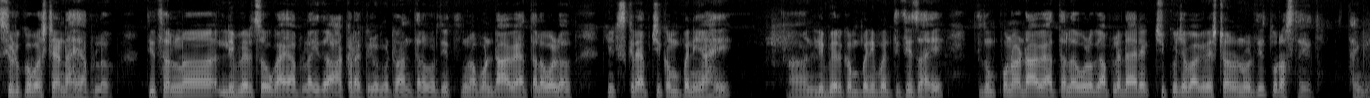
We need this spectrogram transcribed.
सिडको बस स्टँड आहे आपलं. तिथलं लिबेर चौक आहे आपला इथं अकरा किलोमीटर अंतरावरती. तिथून आपण डाव्या हाताला वळलं की एक स्क्रॅपची कंपनी आहे. लिबेर कंपनी पण तिथेच आहे. तिथून पुन्हा डाव्या हाताला वळलं की आपल्या डायरेक्ट चिकूच्या बाग रेस्टॉरंटवरती तो रस्ता येतो. थँक्यू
